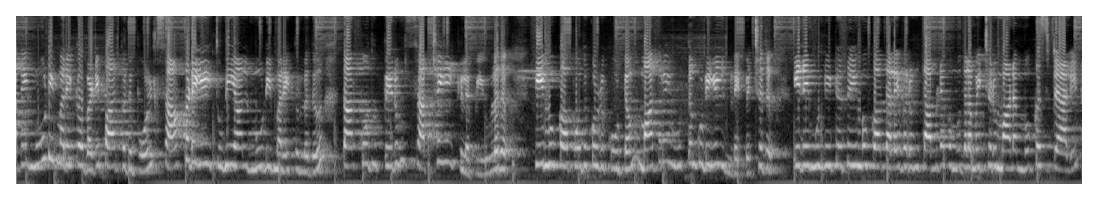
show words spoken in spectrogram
அதை மூடி மறைக்க வழி பார்ப்பது போல் சாக்கடையை துணியால் மூடி மறைத்துள்ளது. தற்போது பெரும் சர்ச்சையை கிளப்பியுள்ளது. திமுக பொதுக்குழு கூட்டம் மதுரை ஊத்தங்குடியில் நடைபெற்றது. இதை முன்னிட்டு திமுக தலைவரும் தமிழக முதலமைச்சருமான மு ஸ்டாலின்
